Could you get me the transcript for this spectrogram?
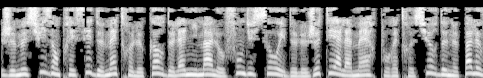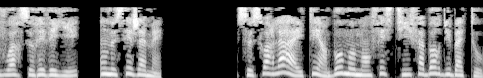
Je me suis empressé de mettre le corps de l'animal au fond du seau et de le jeter à la mer pour être sûr de ne pas le voir se réveiller, on ne sait jamais. Ce soir-là a été un beau moment festif à bord du bateau.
